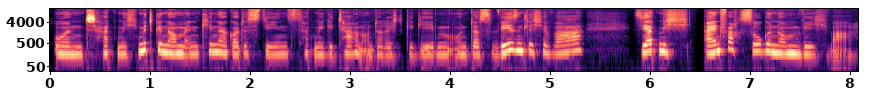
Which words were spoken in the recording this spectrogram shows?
und hat mich mitgenommen in den Kindergottesdienst, hat mir Gitarrenunterricht gegeben und das Wesentliche war, sie hat mich einfach so genommen, wie ich war.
